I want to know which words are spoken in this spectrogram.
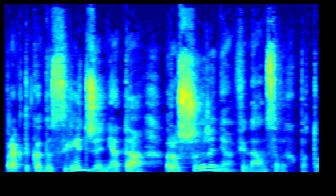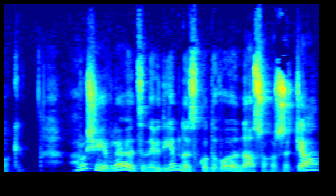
практика дослідження та розширення фінансових потоків. Гроші являються невід'ємною складовою нашого життя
